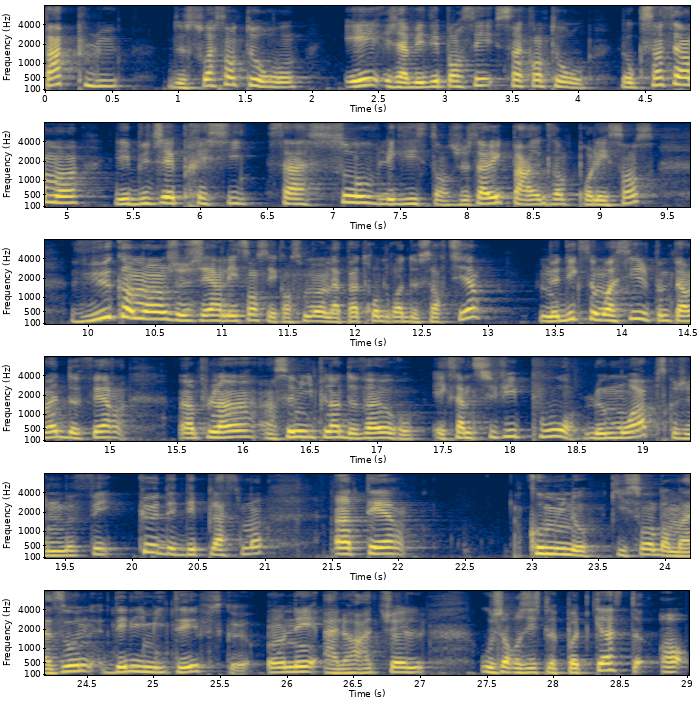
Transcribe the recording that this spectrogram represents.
pas plus de 60 euros et j'avais dépensé 50 euros. Donc sincèrement, les budgets précis, ça sauve l'existence. Je savais que par exemple pour l'essence, vu comment je gère l'essence et qu'en ce moment on n'a pas trop le droit de sortir, me dis que ce mois-ci je peux me permettre de faire un plein, un semi-plein de 20 euros. Et que ça me suffit pour le mois parce que je ne me fais que des déplacements intercommunaux qui sont dans ma zone délimitée puisque on est à l'heure actuelle où j'enregistre le podcast en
